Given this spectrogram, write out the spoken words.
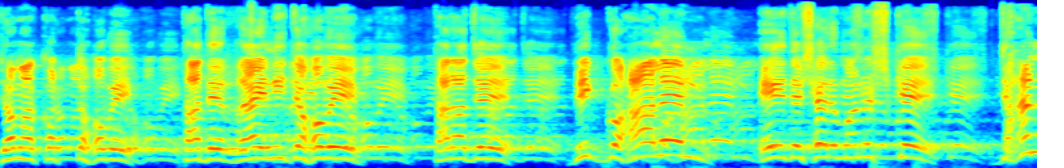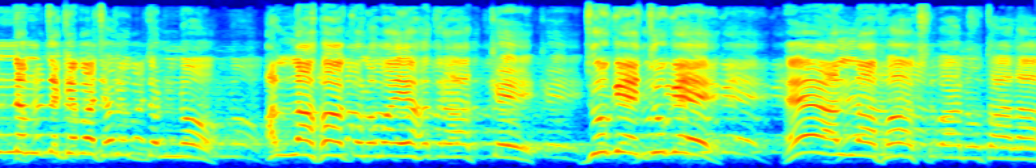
জমা করতে হবে, তাদের রায় নিতে হবে। তারা যে বিজ্ঞ আলেম, এই দেশের মানুষকে জাহান্নাম থেকে বাঁচানোর জন্য আল্লাহ পাক উলামায়ে যুগে যুগে হ্যাঁ আল্লাহ তাআলা,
